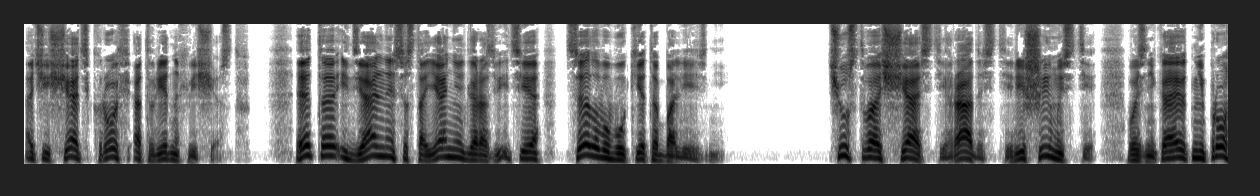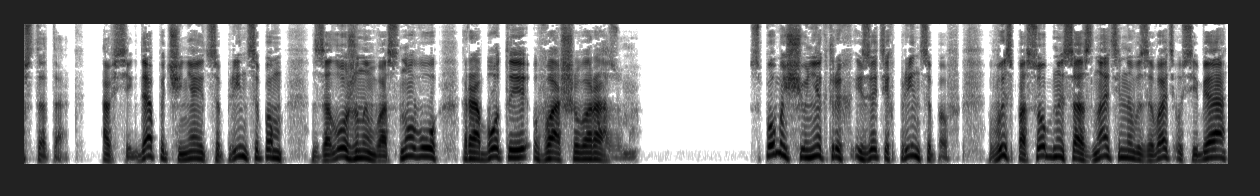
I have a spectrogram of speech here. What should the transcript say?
очищать кровь от вредных веществ. Это идеальное состояние для развития целого букета болезней. Чувства счастья, радости, решимости возникают не просто так, а всегда подчиняются принципам, заложенным в основу работы вашего разума. С помощью некоторых из этих принципов вы способны сознательно вызывать у себя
